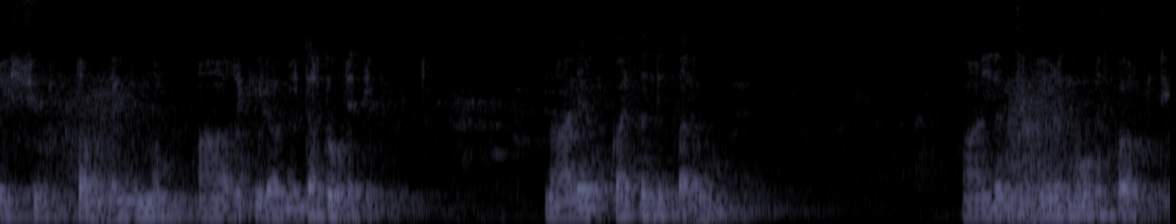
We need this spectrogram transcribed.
തൃശ്ശൂർ ടൗണിൽ നിന്നും ആറ് കിലോമീറ്റർ ദൂരത്തിൽ. നാല് മുക്കാൽ സെന്റ് സ്ഥലവും ആയിരത്തി എഴുന്നൂറ് സ്ക്വയർ ഫീറ്റ്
